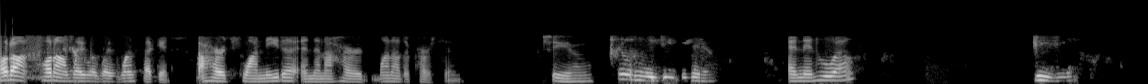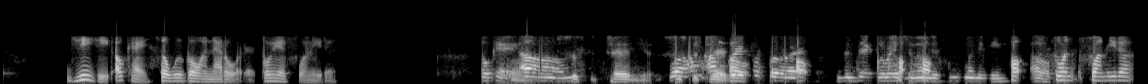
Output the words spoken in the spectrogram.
Hold on, hold on, wait, wait, wait, one second. I heard Swanita, and then I heard one other person. Chill. And then who else? Gigi. Gigi. Okay, so we'll go in that order. Go ahead, Swanita. okay. Um, Um. Sister Tanya. Well, Sister I'm, I'm Tanya. grateful for the declaration on this morning. Oh, Oh, Swan, Swanita,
